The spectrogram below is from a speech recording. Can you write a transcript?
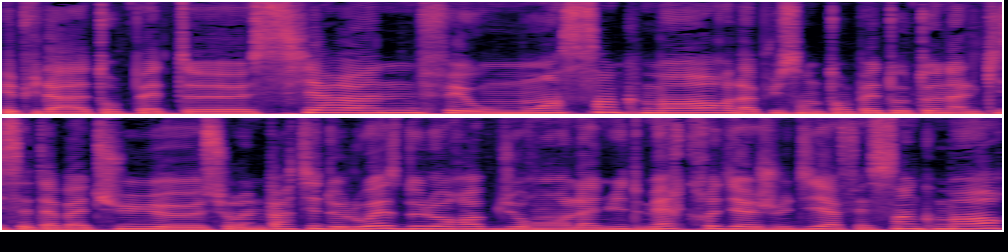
Et puis la tempête euh, Ciaran fait au moins 5 morts. La puissante tempête automnale qui s'est abattue euh, sur une partie de l'ouest de l'Europe durant la nuit de mercredi à jeudi a fait 5 morts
